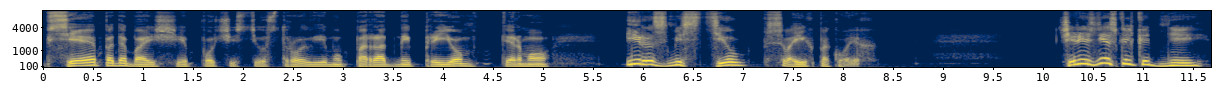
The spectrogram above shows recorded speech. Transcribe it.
все подобающие почести, устроил ему парадный прием в Фермо и разместил в своих покоях. Через несколько дней,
